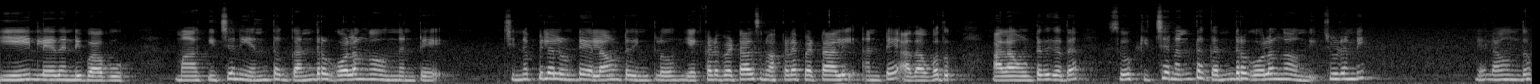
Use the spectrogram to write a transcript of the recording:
ఏం లేదండి బాబు. మా కిచెన్ ఎంత గందరగోళంగా ఉందంటే చిన్నపిల్లలు ఉంటే ఎలా ఉంటుంది ఇంట్లో? ఎక్కడ పెట్టాల్సిన అక్కడే పెట్టాలి అంటే అది అవ్వదు. అలా ఉంటుంది కదా? సో కిచెన్ అంతా గందరగోళంగా ఉంది. చూడండి. ఎలా ఉందో.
